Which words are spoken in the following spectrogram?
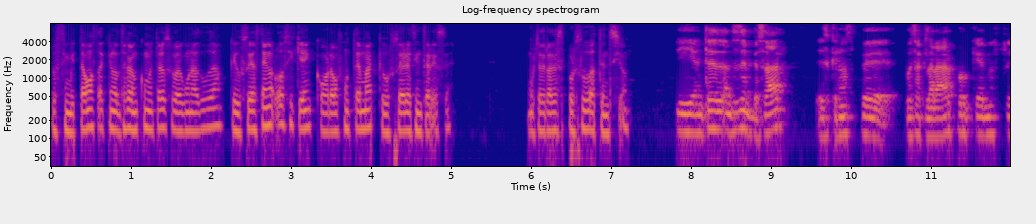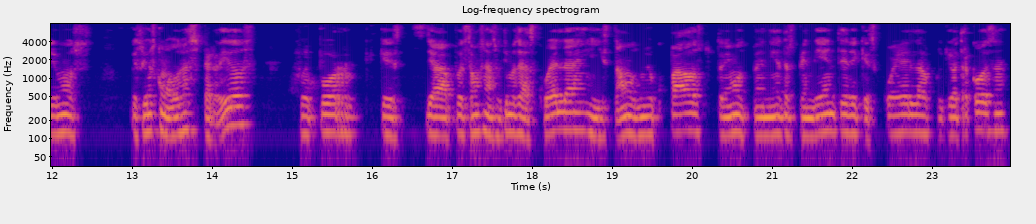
Los invitamos a que nos dejen un comentario sobre alguna duda que ustedes tengan o si quieren cobramos un tema que a ustedes les interese. Muchas gracias por su atención. Y antes, antes de empezar, es que nos pues aclarar por qué no estuvimos, estuvimos como dos meses perdidos. Fue porque ya pues estamos en las últimas de la escuela y estamos muy ocupados, teníamos pendientes pendientes de qué escuela o cualquier otra cosa.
